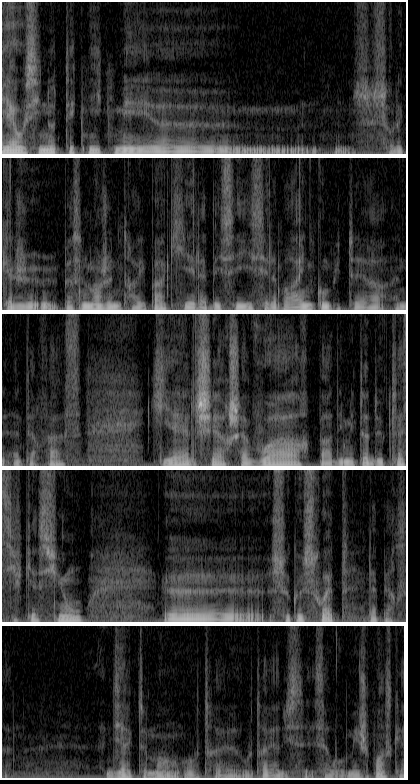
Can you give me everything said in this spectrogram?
y a aussi une autre technique, mais euh, sur laquelle personnellement je ne travaille pas, qui est la BCI, c'est la Brain Computer Interface, qui elle cherche à voir par des méthodes de classification euh, ce que souhaite la personne directement au, travers du cerveau. Mais je pense qu'à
